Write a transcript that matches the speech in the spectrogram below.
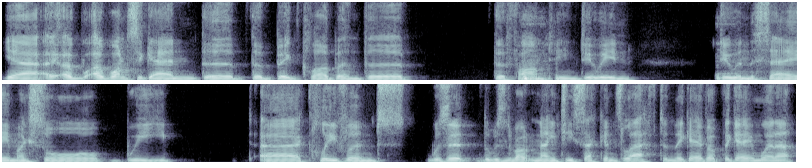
Yeah, I, I, once again, the the big club and the the farm team doing doing the same. I saw we uh, Cleveland was it there was about ninety seconds left and they gave up the game winner.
